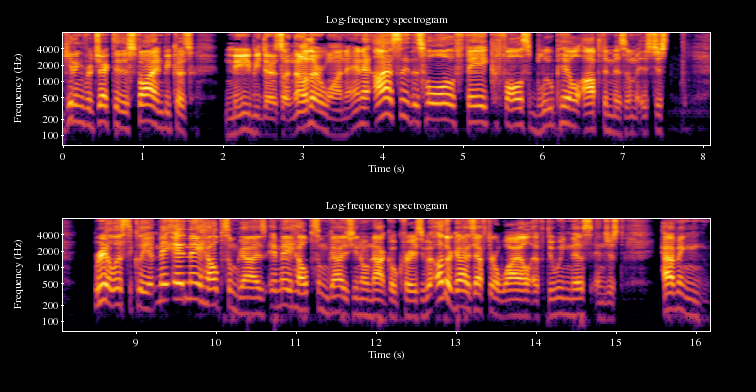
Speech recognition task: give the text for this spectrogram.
getting rejected is fine because maybe there's another one. And honestly, this whole fake, false, blue pill optimism is just, realistically, it may, it may help some guys. It may help some guys, you know, not go crazy. But other guys, after a while of doing this and just having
